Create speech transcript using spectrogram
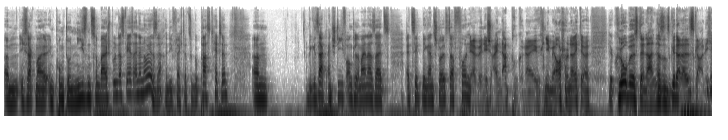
Ähm, ich sag mal in puncto Niesen zum Beispiel. Und das wäre jetzt eine neue Sache, die vielleicht dazu gepasst hätte. Ähm, Wie gesagt, ein Stiefonkel meinerseits erzählt mir ganz stolz davon, ja, wenn ich einen abdrücke, na, ich nehme ja auch schon direkt äh, hier Klobis in an, sonst geht das alles gar nicht.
